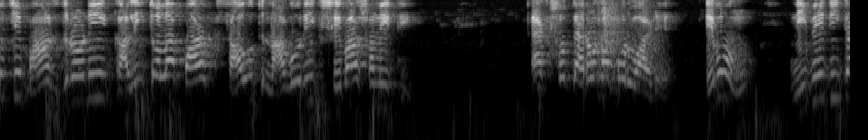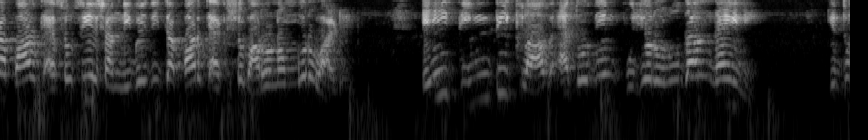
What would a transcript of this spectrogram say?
হচ্ছে বাঁশদ্রোণী কালীতলা পার্ক সাউথ নাগরিক সেবা সমিতি, একশো তেরো নম্বর ওয়ার্ডে। এবং Nivedita park association, Nivedita park একশো বারো নম্বর ওয়ার্ডে। এই তিনটি ক্লাব এতদিন পুজোর অনুদান নেয়নি, কিন্তু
